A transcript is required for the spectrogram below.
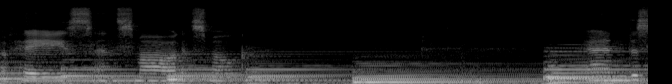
of haze and smog and smoke. This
